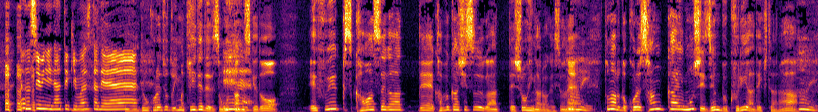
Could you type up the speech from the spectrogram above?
楽しみになってきましたね、でもこれちょっと今聞いててです思ったんですけど、えー、FX 為替があって株価指数があって商品があるわけですよね、はい、となるとこれ3回もし全部クリアできたら、はい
